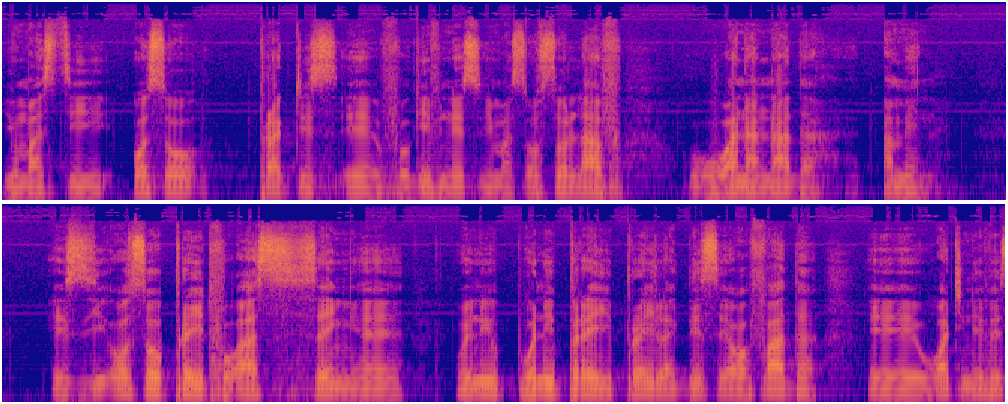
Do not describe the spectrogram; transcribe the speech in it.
you must also practice uh, forgiveness. You must also love one another. Amen as he also prayed for us, saying, uh, when, you, when you pray, pray like this, Our Father, uh, what, in heaven,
